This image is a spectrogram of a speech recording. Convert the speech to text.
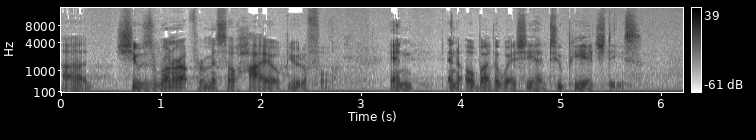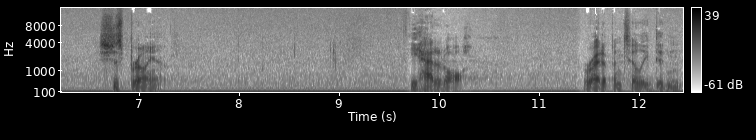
Uh, she was a runner up for Miss Ohio, beautiful. And, and oh, by the way, she had two PhDs. She's just brilliant. He had it all, right up until he didn't.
